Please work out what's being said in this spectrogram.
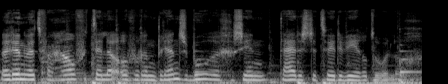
waarin we het verhaal vertellen over een Drents boerengezin tijdens de Tweede Wereldoorlog.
